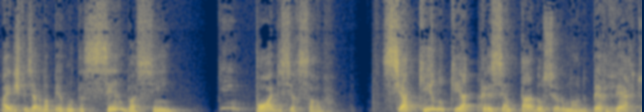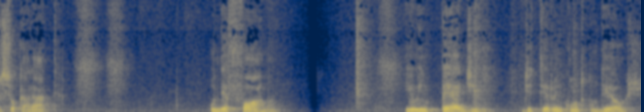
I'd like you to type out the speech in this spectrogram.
Aí eles fizeram uma pergunta: sendo assim, quem pode ser salvo? Se aquilo que é acrescentado ao ser humano perverte o seu caráter, o deforma e o impede de ter o um encontro com Deus,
